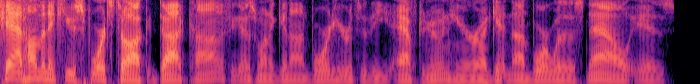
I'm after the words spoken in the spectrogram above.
Chad Hummin at QSportsTalk.com. If you guys want to get on board here through the afternoon here, uh, getting on board with us now is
